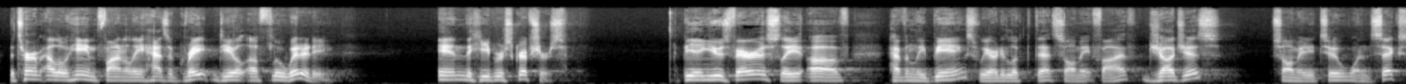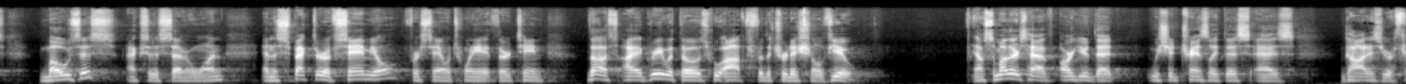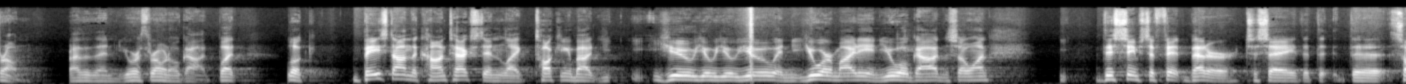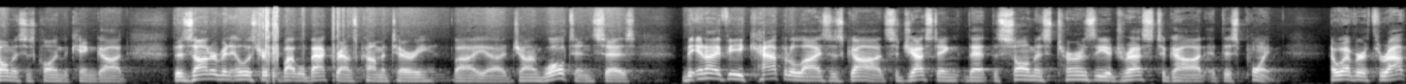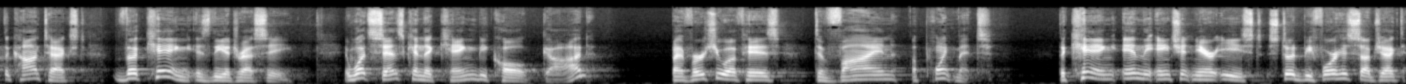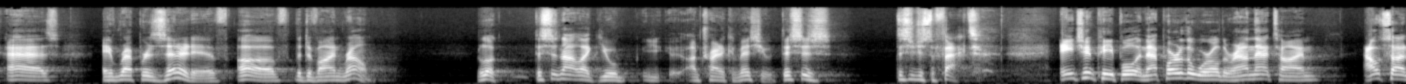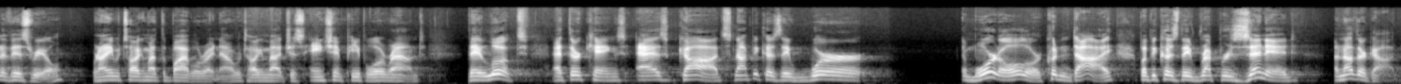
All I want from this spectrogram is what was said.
The term Elohim, finally, has a great deal of fluidity in the Hebrew scriptures, being used variously of heavenly beings. We already looked at that, Psalm 8.5. Judges, Psalm 82, 1 and 6. Moses, Exodus 7, 1. And the specter of Samuel, 1 Samuel 28, 13. Thus, I agree with those who opt for the traditional view. Now, some others have argued that we should translate this as God is your throne rather than your throne, O God. But look, based on the context and like talking about you, you, you, you, and you are mighty, and you, O God, and so on, this seems to fit better to say that the, the psalmist is calling the king God. The Zondervan Illustrated Bible Backgrounds commentary by uh, John Walton says the NIV capitalizes God, suggesting that the psalmist turns the address to God at this point. However, throughout the context, the king is the addressee. In what sense can the king be called God? By virtue of his divine appointment. The king in the ancient Near East stood before his subject as a representative of the divine realm. Look, this is not like you, you, I'm trying to convince you. This is, this is just a fact. Ancient people in that part of the world around that time, outside of Israel, we're not even talking about the Bible right now, we're talking about just ancient people around. They looked at their kings as gods, not because they were immortal or couldn't die, but because they represented another God.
